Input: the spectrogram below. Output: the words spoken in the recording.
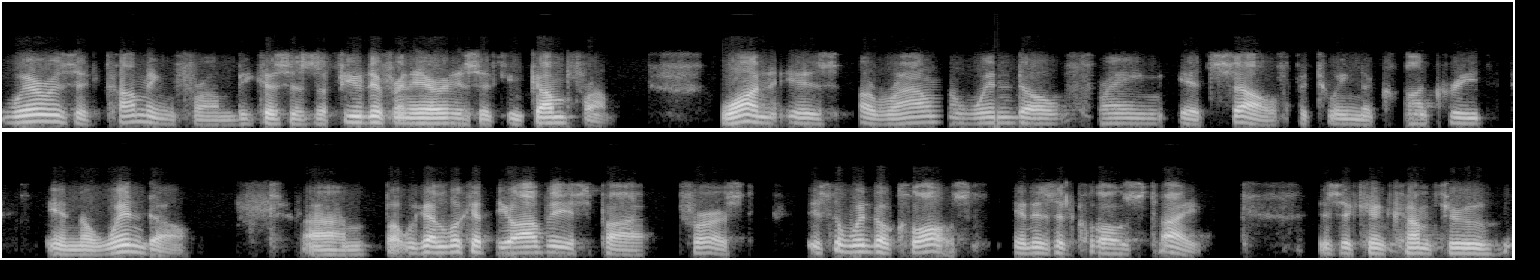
where is it coming from? Because there's a few different areas it can come from. One is around the window frame itself, between the concrete and the window. Um, but we got to look at the obvious part first. Is the window closed? And is it closed tight? Is it can come through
